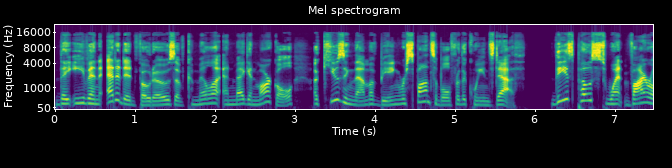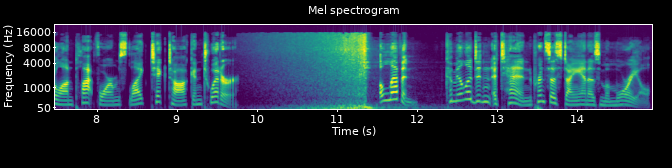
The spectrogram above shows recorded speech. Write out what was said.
They even edited photos of Camilla and Meghan Markle, accusing them of being responsible for the Queen's death. These posts went viral on platforms like TikTok and Twitter. 11. Camilla didn't attend Princess Diana's memorial.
